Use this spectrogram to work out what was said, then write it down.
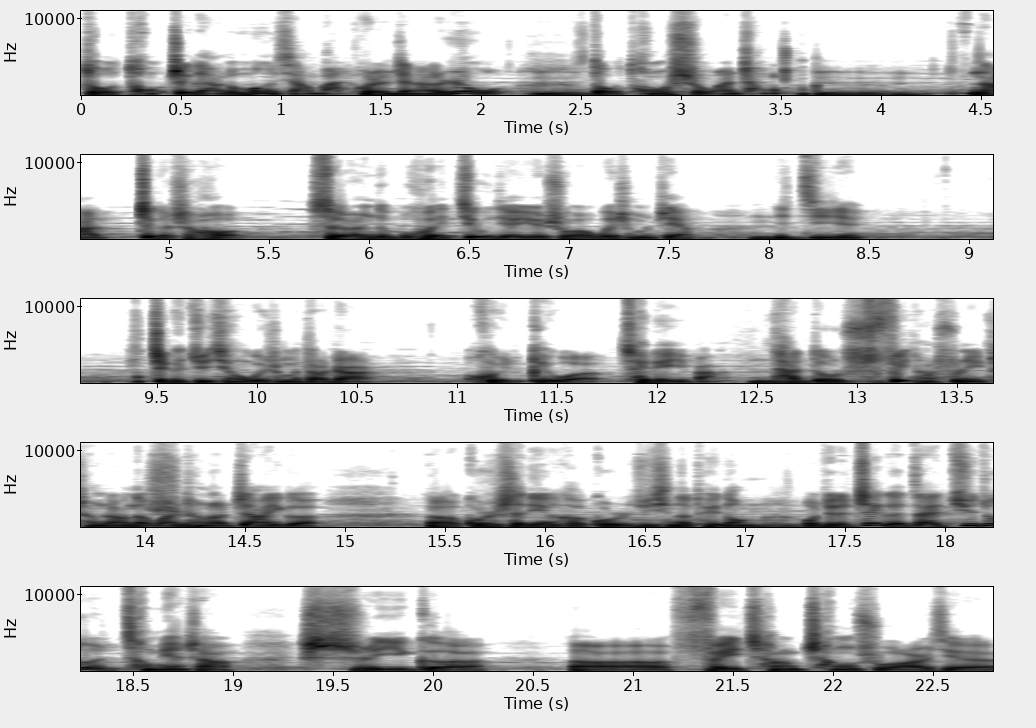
都同这两个梦想吧，或者这两个任务，嗯都同时完成了。嗯嗯嗯那这个时候，所有人都不会纠结于说为什么这样，以及这个剧情为什么到这儿会给我催泪一把，他都非常顺理成章的完成了这样一个。呃，故事设定和故事剧情的推动，我觉得这个在剧作层面上是一个呃非常成熟，而且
